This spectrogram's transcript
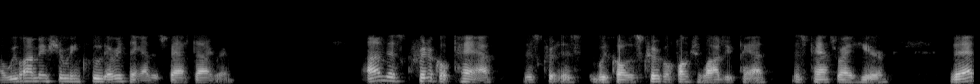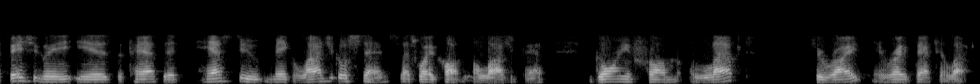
uh, we want to make sure we include everything on this fast diagram. On this critical path, this, this we call this critical function logic path. This path right here. That basically is the path that has to make logical sense. That's why I call it a logic path, going from left to right and right back to left.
